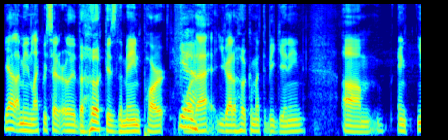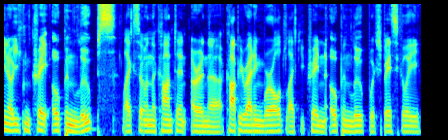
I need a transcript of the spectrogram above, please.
Yeah, I mean, like we said earlier, the hook is the main part for Yeah. that. You got to hook them at the beginning, um, and you know you can create open loops. Like so, in the content or in the copywriting world, like you create an open loop, which basically,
